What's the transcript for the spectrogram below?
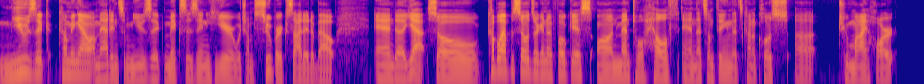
music coming out. I'm adding some music mixes in here, which I'm super excited about. And uh, yeah, so a couple episodes are going to focus on mental health, and that's something that's kind of close uh, to my heart.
